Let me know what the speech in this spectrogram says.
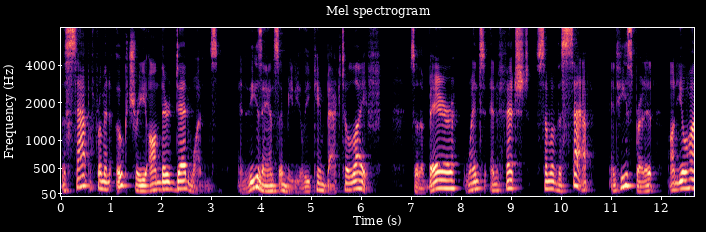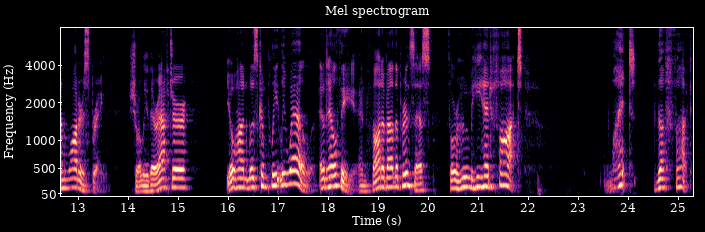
the sap from an oak tree on their dead ones, and these ants immediately came back to life. So the bear went and fetched some of the sap, and he spread it on Johann Waterspring. Shortly thereafter, Johann was completely well and healthy, and thought about the princess for whom he had fought. What the fuck?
